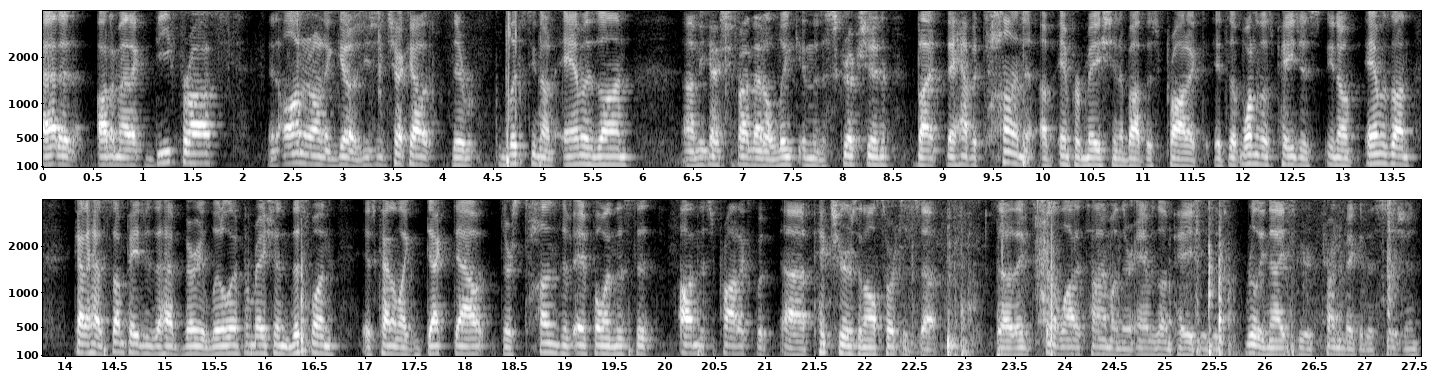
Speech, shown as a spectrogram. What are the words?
added automatic defrost, and on and on it goes. You should check out their listing on Amazon. Um, you can actually find that a link in the description, but they have a ton of information about this product. It's a, one of those pages, you know, Amazon kind of has some pages that have very little information. This one is kind of like decked out. There's tons of info on this on this product with uh, pictures and all sorts of stuff. So they've spent a lot of time on their Amazon pages. It's really nice if you're trying to make a decision.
